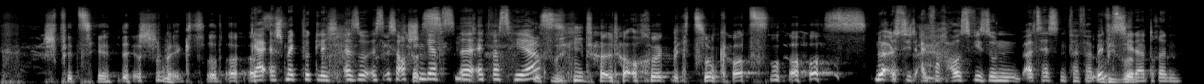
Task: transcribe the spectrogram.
speziell der schmeckt, oder? Was? Ja, er schmeckt wirklich. Also es ist auch schon das jetzt sieht, äh, etwas her. Es sieht halt auch wirklich zum Kotzen aus. Na, es sieht einfach aus wie so ein, als hätte ein Pfefferminztee so da drin.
